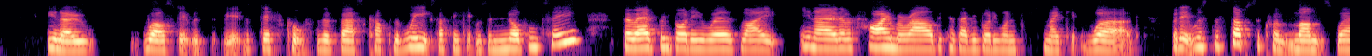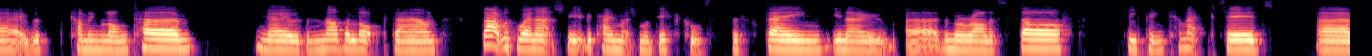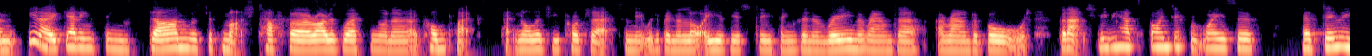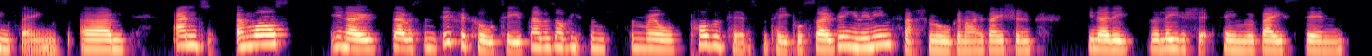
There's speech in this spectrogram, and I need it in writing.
you know, whilst it was it was difficult for the first couple of weeks, I think it was a novelty. So everybody was like, you know, there was high morale because everybody wanted to make it work. But it was the subsequent months where it was coming long term. You know, it was another lockdown. That was when actually it became much more difficult to sustain, you know, uh, the morale of staff keeping connected. Um, you know, getting things done was just much tougher. I was working on a complex technology project and it would have been a lot easier to do things in a room around a around a board but actually we had to find different ways of of doing things um, and and whilst you know there were some difficulties there was obviously some some real positives for people so being in an international organization you know the the leadership team were based in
